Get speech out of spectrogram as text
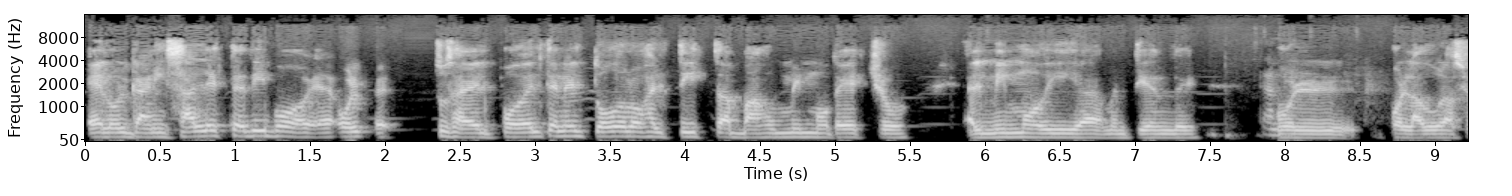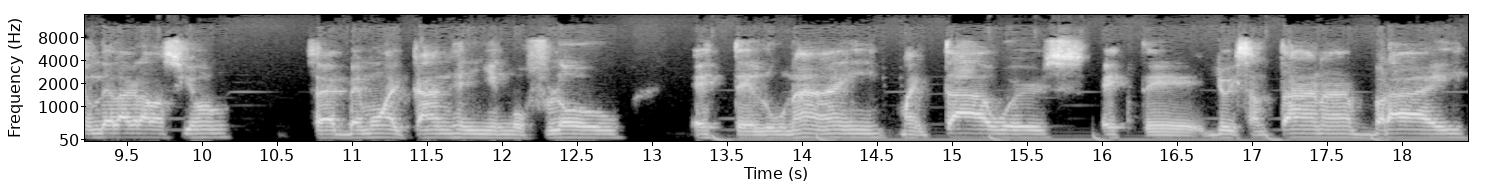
el organizarle este tipo, eh, eh, tú sabes, el poder tener todos los artistas bajo un mismo techo, el mismo día, ¿me entiendes? Por, la duración de la grabación. Vemos Arcángel, Yengo Flow, este, Lunay, Mike Towers, este, Joy Santana, Bry,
